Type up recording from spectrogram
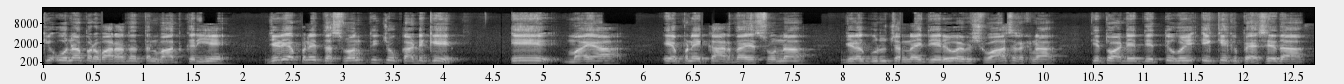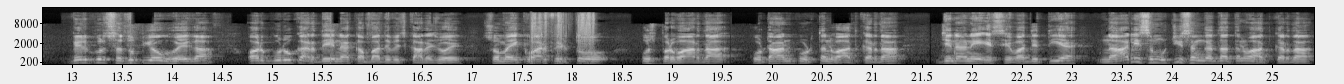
ਕਿ ਉਹਨਾਂ ਪਰਿਵਾਰਾਂ ਦਾ ਧੰਨਵਾਦ ਕਰੀਏ, ਜਿਹੜੇ ਆਪਣੇ ਦਸਵੰਤੀ ਚੋਂ ਕੱਢ ਕੇ ਇਹ ਮਾਇਆ, ਇਹ ਆਪਣੇ ਘਰ ਦਾ ਇਹ ਸੋਨਾ ਜਿਹੜਾ ਗੁਰੂ ਚਰਨਾਂ 'ਚ ਦੇ ਰਹੇ ਹੋ, ਇਹ ਵਿਸ਼ਵਾਸ ਰੱਖਣਾ ਕਿ ਤੁਹਾਡੇ ਦਿੱਤੇ ਹੋਏ ਇੱਕ ਇੱਕ ਪੈਸੇ ਦਾ ਬਿਲਕੁਲ ਸਦੁਪਯੋਗ ਹੋਏਗਾ ਔਰ ਗੁਰੂ ਘਰ ਦੇ ਇਹਨਾਂ ਕੰਮਾਂ ਦੇ ਵਿੱਚ ਕਾਰਜ ਹੋਏ। ਸੋ ਮੈਂ ਇੱਕ ਵਾਰ ਫਿਰ ਤੋਂ ਉਸ ਪਰਿਵਾਰ ਦਾ ਕੋਟਾਨ ਕੋਟ ਧੰਨਵਾਦ ਕਰਦਾ, ਜਿਨ੍ਹਾਂ ਨੇ ਇਹ ਸੇਵਾ ਦਿੱਤੀ ਹੈ। ਨਾਲ ਹੀ ਸਮੁੱਚੀ ਸੰਗਤ ਦਾ ਧੰਨਵਾਦ ਕਰਦਾ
